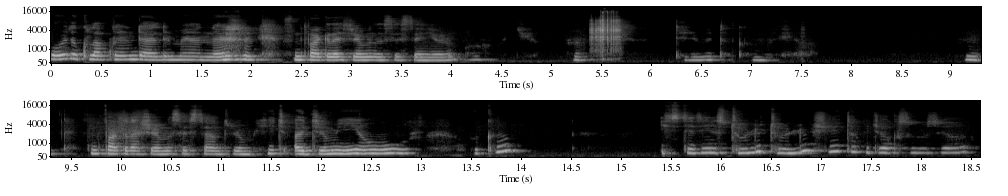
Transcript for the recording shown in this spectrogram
Bu arada kulaklarını deldirmeyenler sınıf arkadaşlarıma da sesleniyorum. Aa, acıyor. Hah. Derime takılmış. Hı. Sınıf arkadaşlarıma seslendiriyorum. Hiç acımıyor. Bakın. İstediğiniz türlü türlü şey takacaksınız ya.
